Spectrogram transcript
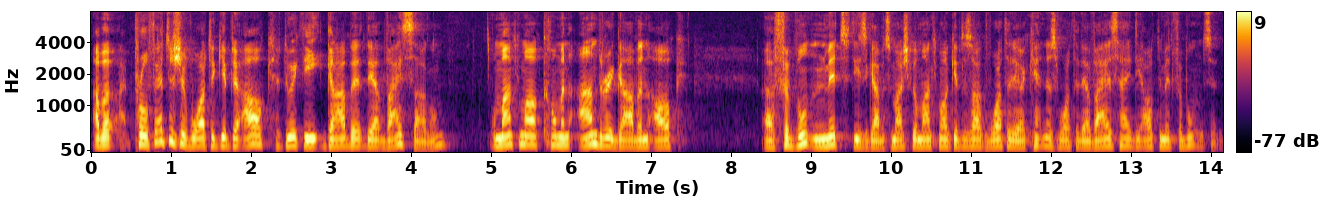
Aber prophetische Worte gibt er auch durch die Gabe der Weissagung. Und manchmal kommen andere Gaben auch äh, verbunden mit dieser Gabe. Zum Beispiel manchmal gibt es auch Worte der Erkenntnis, Worte der Weisheit, die auch damit verbunden sind.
